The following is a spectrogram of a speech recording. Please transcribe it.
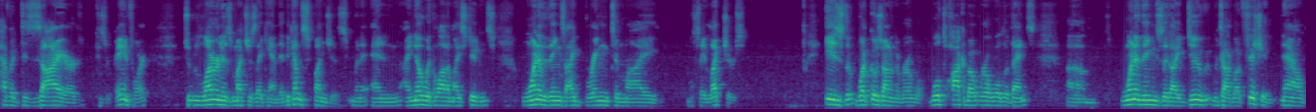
have a desire because they're paying for it to learn as much as they can. They become sponges. When and I know with a lot of my students, one of the things I bring to my we'll say lectures is that what goes on in the real world. We'll talk about real world events. Um, one of the things that I do, we talk about phishing. Now,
